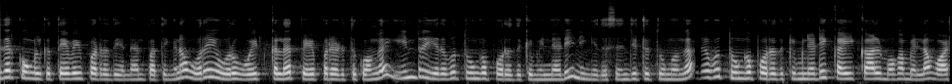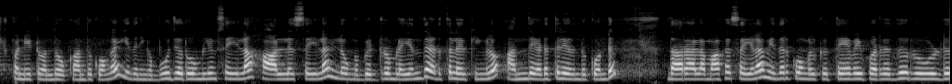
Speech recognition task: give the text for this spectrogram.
இதற்கு உங்களுக்கு தேவைப்படுறது என்னன்னு பார்த்தீங்கன்னா ஒரே ஒரு ஒயிட் கலர் பேப்பர் எடுத்துக்கோங்க. இன்று இரவு தூங்க போகிறதுக்கு முன்னாடி நீங்கள் இதை செஞ்சுட்டு தூங்குங்க. இரவு தூங்க போகிறதுக்கு முன்னாடி கை கால் முகம் எல்லாம் வாஷ் பண்ணிட்டு வந்து உட்காந்துக்கோங்க. இதை நீங்கள் பூஜை ரூம்லேயும் செய்யலாம் ஹாலில் செய்யலாம் இல்லை உங்கள் பெட்ரூமில் எந்த இடத்துல இருக்கீங்களோ அந்த இடத்துல இருந்து கொண்டு தாராளமாக செய்யலாம். இதற்கு உங்களுக்கு தேவைப்படுறது ரூல்டு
